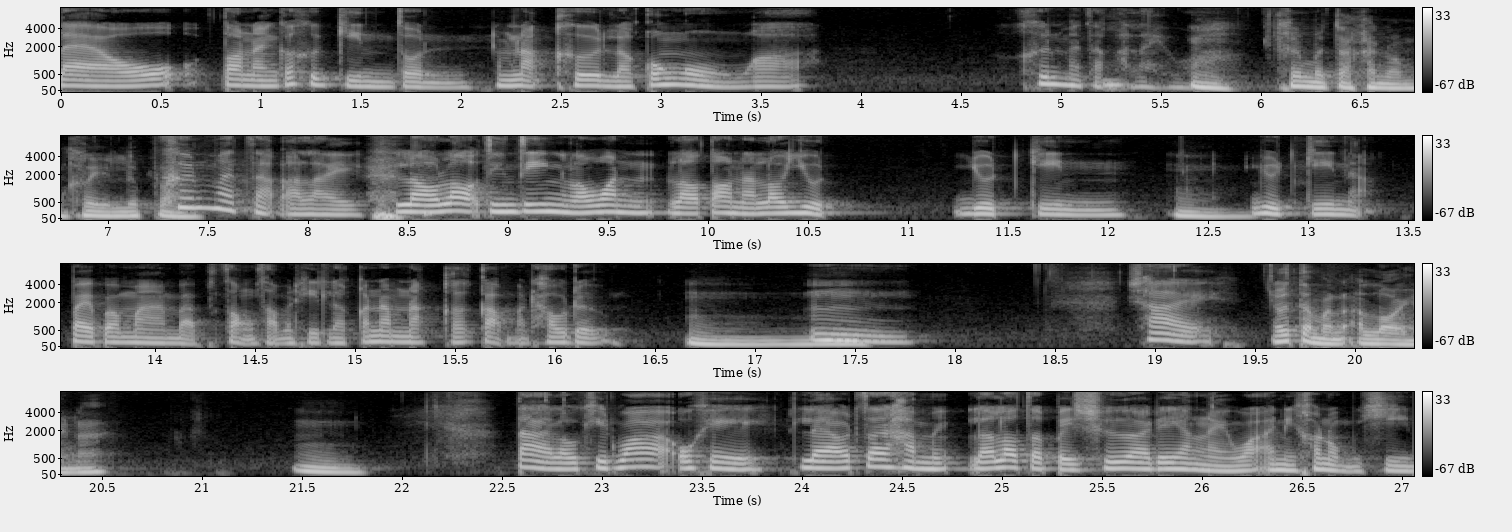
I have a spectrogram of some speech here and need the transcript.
แล้วตอนนั้นก็คือกินจนน้ำหนักขึ้นแล้วก็งงว่า ขึ้นมาจากอะไรวะอืมขึ้นมาจากขนมคลีนหรือเปล่าขึ้นมาจากอะไร แล้วเราจริง ๆ แล้ววันเราตอนนั้นเราหยุดหยุดกินอืมหยุดกินอะไปประมาณแบบสองสามอาทิตย์แล้วก็น้ำหนักก็กลับมาเท่าเดิมอืมอืมใช่เออแต่มันอร่อยนะ อืม แต่เราคิดว่า โอเค แล้วจะทำแล้วเราจะไปเชื่อได้ยังไงว่าอันนี้ขนมคลีน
